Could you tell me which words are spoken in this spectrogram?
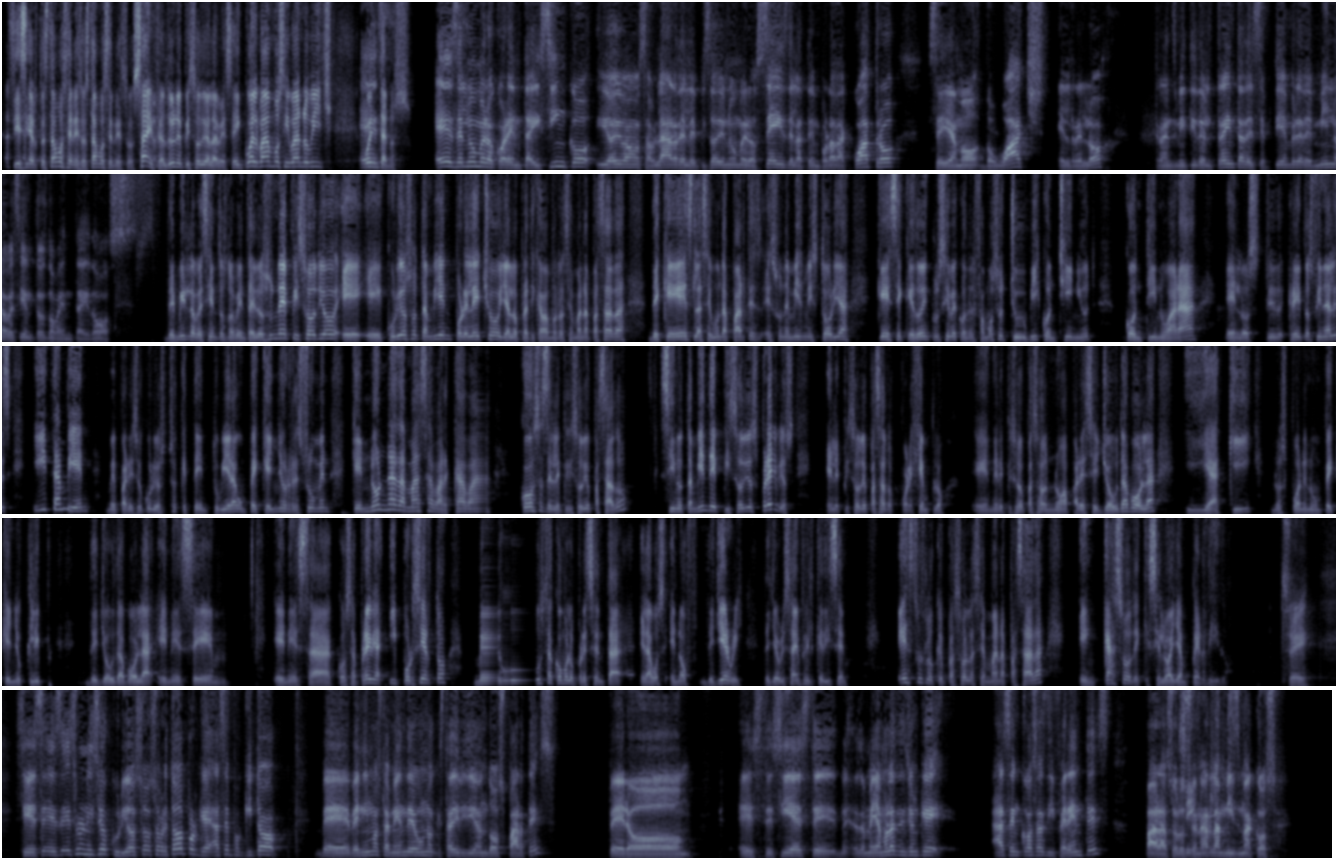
Sí, es cierto, estamos en eso, estamos en eso. Seinfeld, un episodio a la vez. ¿En cuál vamos, Ivanovich? Cuéntanos. Es, el número 45 y hoy vamos a hablar del episodio número 6 de la temporada 4. Se llamó The Watch, el reloj, transmitido el 30 de septiembre de 1992 de 1992. Un episodio eh, eh, curioso también por el hecho, ya lo platicábamos la semana pasada, de que es la segunda parte, es una misma historia que se quedó inclusive con el famoso To Be Continued, continuará en los créditos finales y también me pareció curioso que tuviera un pequeño resumen que no nada más abarcaba cosas del episodio pasado, sino también de episodios previos. El episodio pasado, por ejemplo, en el episodio pasado no aparece Joe Dabola y aquí nos ponen un pequeño clip de Joe Dabola en, ese, en esa cosa previa. Y por cierto, me gusta cómo lo presenta la voz en off de Jerry, de Jerry Seinfeld, que dicen, esto es lo que pasó la semana pasada en caso de que se lo hayan perdido. Sí, sí, es, es, un inicio curioso, sobre todo porque hace poquito eh, venimos también de uno que está dividido en dos partes pero este sí, este, me, llamó la atención que hacen cosas diferentes para solucionar la misma cosa.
